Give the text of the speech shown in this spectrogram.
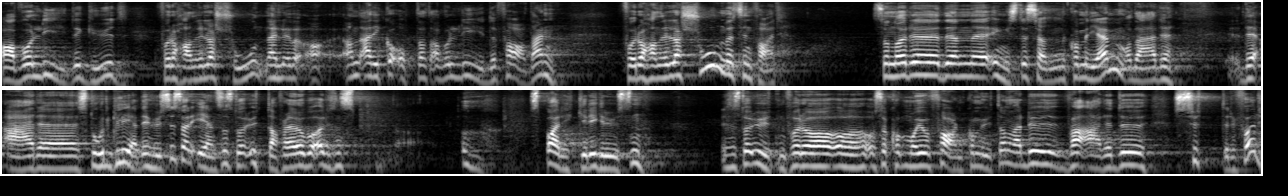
av å lyde Gud for å ha en relasjon nei, Han er ikke opptatt av å lyde Faderen for å ha en relasjon med sin far. Så når eh, den yngste sønnen kommer hjem, og det er det er eh, stor glede i huset, så er det en som står utafor der og liksom sparker i grusen. Liksom står utenfor, og, og, og, så må jo faren komme ut av hva, hva er det du sutrer for?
